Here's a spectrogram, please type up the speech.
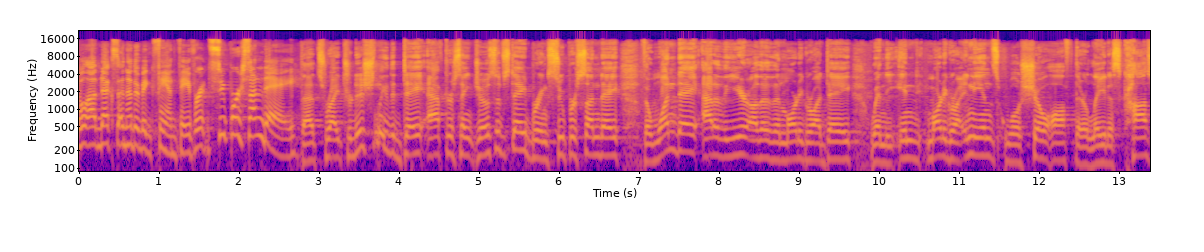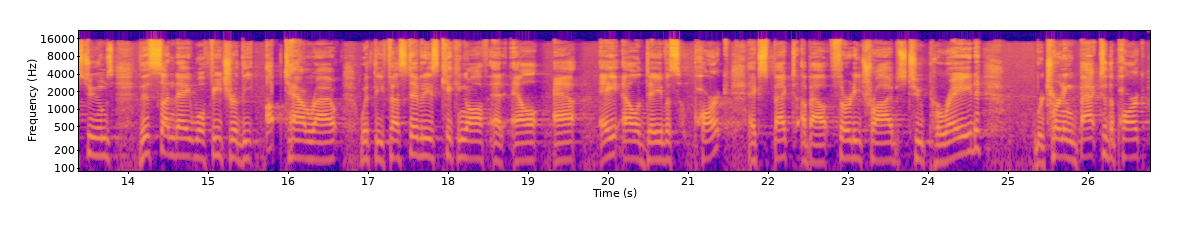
Well, up next, another big fan favorite, Super Sunday. That's right. Traditionally, the day after St. Joseph's Day brings Super Sunday, the one day out of the year other than Mardi Gras Day when the Indi Mardi Gras Indians will show off their latest costumes. This Sunday will feature the Uptown route with the festivities kicking off at L. A.L. Davis Park. Expect about 30 tribes to parade returning back to the park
